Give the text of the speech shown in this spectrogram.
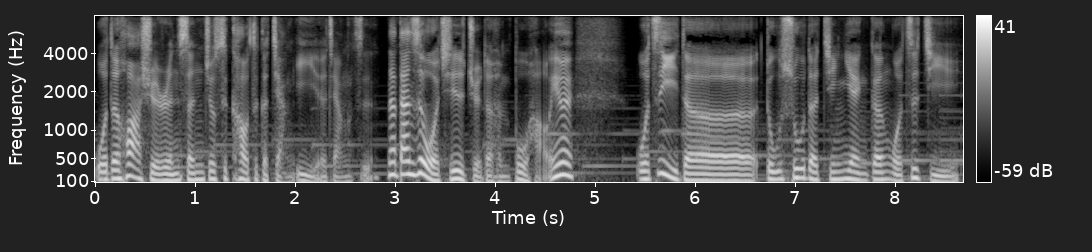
我的化学人生就是靠这个讲义的这样子。那但是我其实觉得很不好，因为我自己的读书的经验，跟我自己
